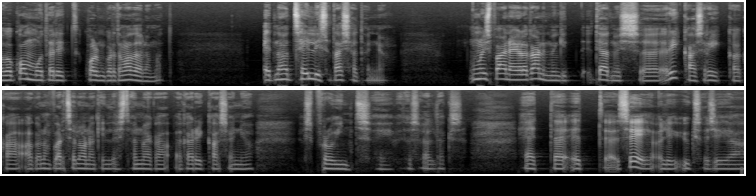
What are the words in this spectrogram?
aga kommud olid kolm korda madalamad. et noh, et sellised asjad on ju no Hispaania ei ole ka nüüd mingi tead mis äh, rikas riik, aga, aga noh, Barcelona kindlasti on väga, väga rikas, on ju, üks provints või kuidas öeldakse. et, et see oli üks asi ja,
